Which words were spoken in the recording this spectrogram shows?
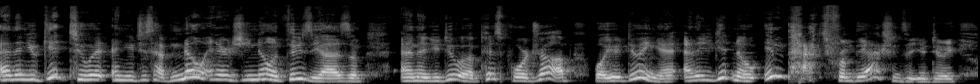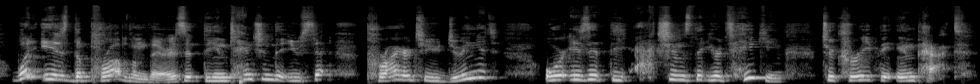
and then you get to it and you just have no energy, no enthusiasm, and then you do a piss poor job while you're doing it, and then you get no impact from the actions that you're doing. What is the problem there? Is it the intention that you set prior to you doing it? Or is it the actions that you're taking to create the impact?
